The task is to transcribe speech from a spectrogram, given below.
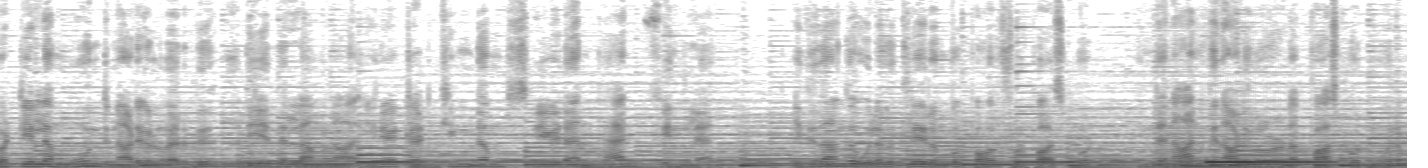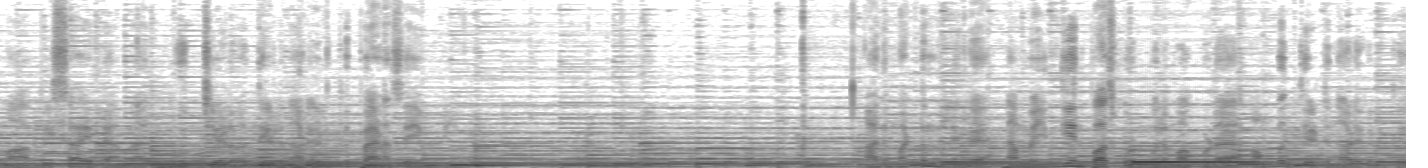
பட்டியலில் மூன்று நாடுகள் வருது. அது எதெல்லாம்னா United Kingdom Sweden and Finland இதுதாங்க உலகத்திலே ரொம்ப பவர்ஃபுல் பாஸ்போர்ட் இந்த நான்கு நாடுகளோட பாஸ்போர்ட் மூலமாக விசா இல்லாமல் நூற்றி எழுபத்தேழு நாடுகளுக்கு பயணம் செய்ய முடியும். அது மட்டும் இல்லைங்க நம்ம இந்தியன் பாஸ்போர்ட் மூலமாக கூட ஐம்பத்தி எட்டு நாடுகளுக்கு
